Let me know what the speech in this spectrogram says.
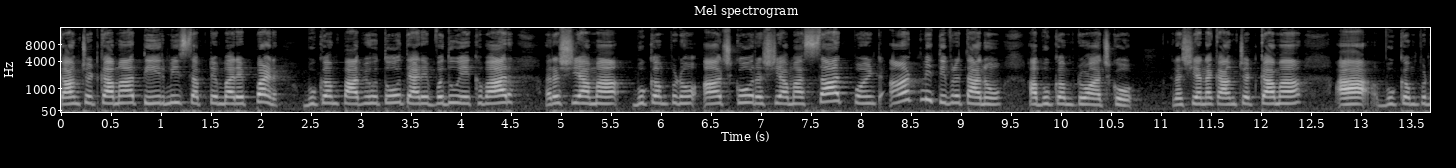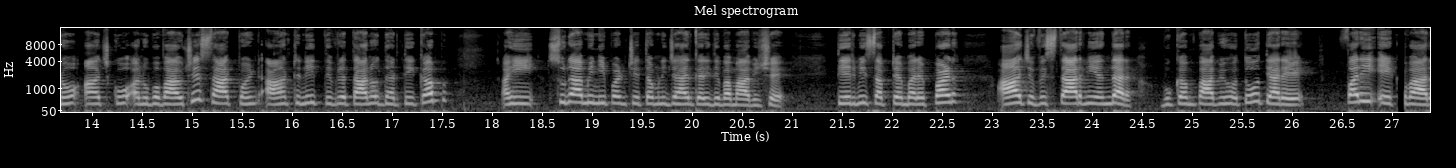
કામચટકામાં તેરમી સપ્ટેમ્બરે પણ ભૂકંપ આવ્યો હતો, ત્યારે વધુ એકવાર રશિયામાં ભૂકંપનો આંચકો, રશિયામાં સાત પોઈન્ટ આઠની તીવ્રતાનો આ ભૂકંપનો આંચકો. રશિયાના કામચટકામાં આ ભૂકંપનો આંચકો અનુભવાયો છે. સાત પોઈન્ટ આઠની તીવ્રતાનો ધરતીકંપ અહીં સુનામીની પણ ચેતવણી જાહેર કરી દેવામાં આવી છે. તેરમી સપ્ટેમ્બરે પણ આ જ વિસ્તારની અંદર ભૂકંપ આવ્યો હતો ત્યારે ફરી એકવાર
